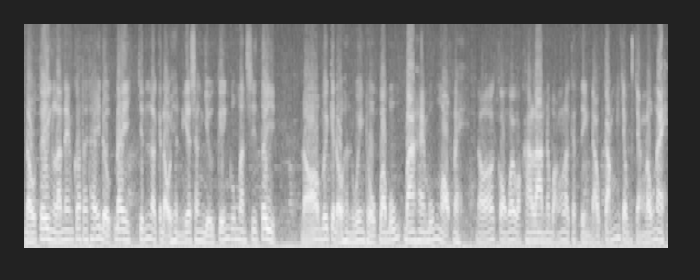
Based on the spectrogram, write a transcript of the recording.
đầu tiên là anh em có thể thấy được đây chính là cái đội hình ra sân dự kiến của Man City đó với cái đội hình quen thuộc 34 3241 này. Đó còn quay hoặc Hà Lan nó vẫn là cái tiền đạo cấm trong trận đấu này.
